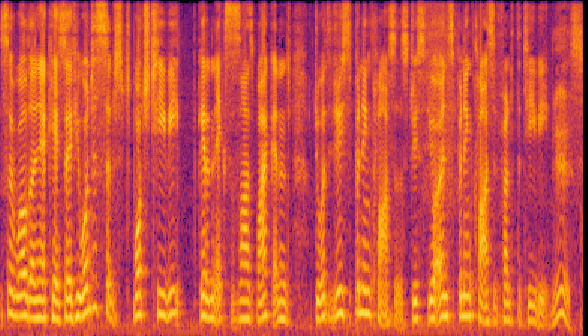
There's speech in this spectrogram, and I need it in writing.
So well done. Okay, so if you want to sit, watch TV, get an exercise bike and do what do spinning classes. Do your own spinning class in front of the TV. yes,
